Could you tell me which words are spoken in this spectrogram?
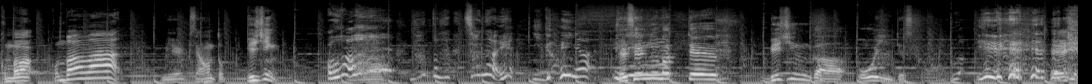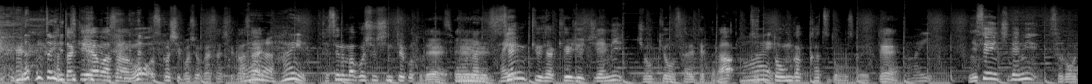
こんばんは。こんばんは。みゆきさん本当美人。おお、なんとそんなえ意外な。気仙沼って美人が多いんですか？うわいやいやいやえ なんと言って。畠山さんを少しご紹介させてください。あらはい。気仙沼ご出身ということで、そうなんです。えーはい。1991年に上京されてからはい。ずっと音楽活動をされて、はい。2001年にソロ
